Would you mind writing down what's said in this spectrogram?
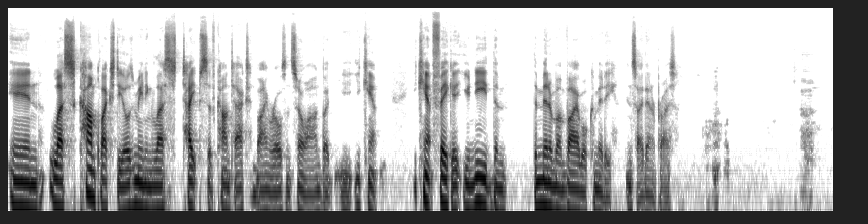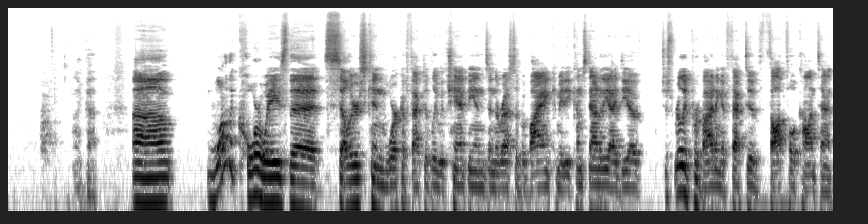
in less complex deals, meaning less types of contacts and buying roles and so on. But you, you can't you can't fake it. You need the the minimum viable committee inside enterprise. Uh, I like that. Uh, one of the core ways that sellers can work effectively with champions and the rest of a buying committee comes down to the idea of just really providing effective, thoughtful content.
